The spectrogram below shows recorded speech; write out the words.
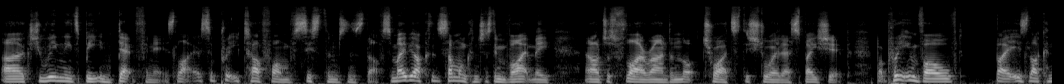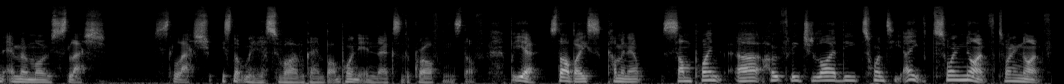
because uh, you really need to be in depth in it. It's like it's a pretty tough one with systems and stuff. So maybe I could someone can just invite me and I'll just fly around and not try to destroy their spaceship. But pretty involved. But it is like an MMO slash slash it's not really a survival game but i'm it in there because of the crafting stuff. But yeah starbase coming out some point uh hopefully july the 28th 29th 29th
